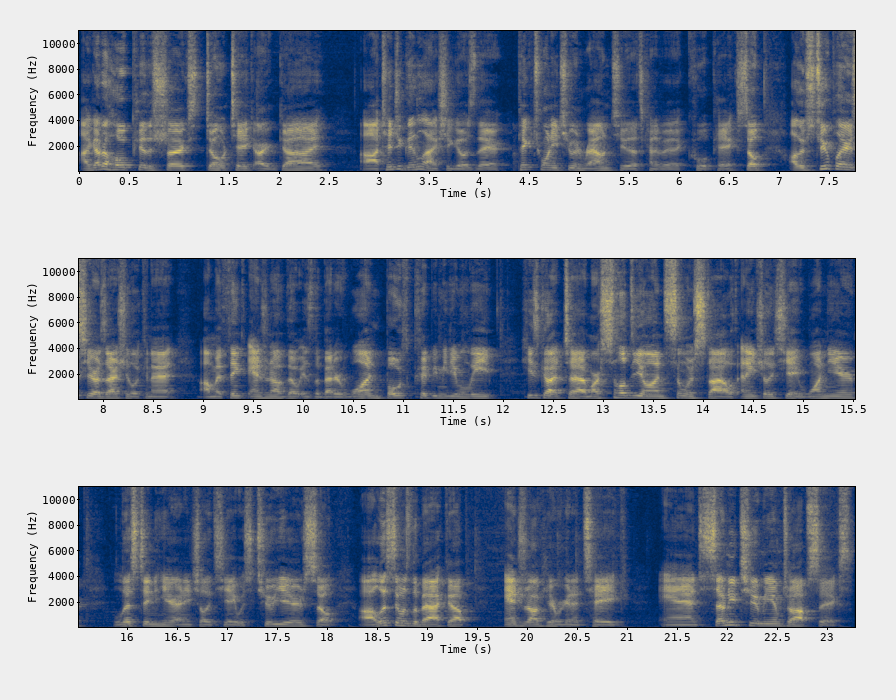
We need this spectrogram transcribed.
I gotta hope here the Sharks don't take our guy. Uh, Glenn actually goes there. Pick 22 in round two. That's kind of a cool pick. So uh, there's two players here I was actually looking at. Um, I think Andronov, though, is the better one. Both could be medium elite. He's got uh, Marcel Dion, similar style with NHL ETA one year. Liston here, NHL ETA was two years. So uh, Liston was the backup. Andronov here we're going to take and 72 medium top six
